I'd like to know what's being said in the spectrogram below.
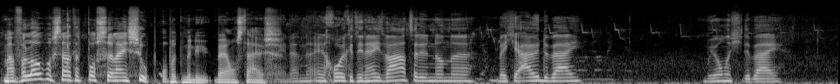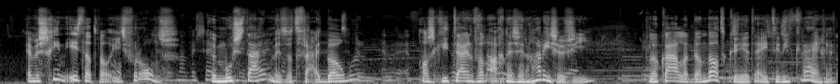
Maar voorlopig staat er postelijnsoep op het menu bij ons thuis. Okay, dan, en gooi ik het in heet water en dan uh, een beetje ui erbij. Bouillonnetje erbij. En misschien is dat wel iets voor ons. Een moestuin met wat fruitbomen. Als ik die tuin van Agnes en Harry zo zie, lokaler dan dat kun je het eten niet krijgen.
